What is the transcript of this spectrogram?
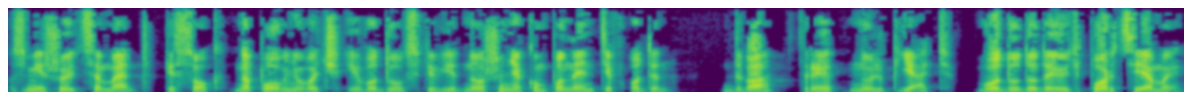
Змішують цемент, пісок, наповнювач і воду співвідношення компонентів 1, 2, 3, 0, 5. Воду додають порціями.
